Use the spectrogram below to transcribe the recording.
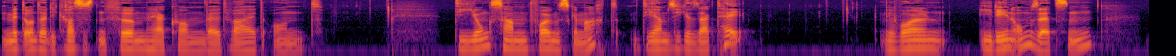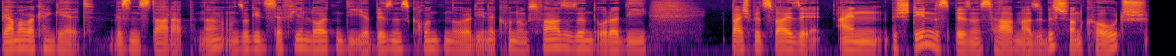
mitunter die krassesten Firmen herkommen weltweit und die Jungs haben Folgendes gemacht. Die haben sich gesagt, hey, wir wollen Ideen umsetzen, wir haben aber kein Geld. Wir sind ein Startup. Ne? Und so geht es ja vielen Leuten, die ihr Business gründen oder die in der Gründungsphase sind oder die beispielsweise ein bestehendes Business haben, also bist schon Coach,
